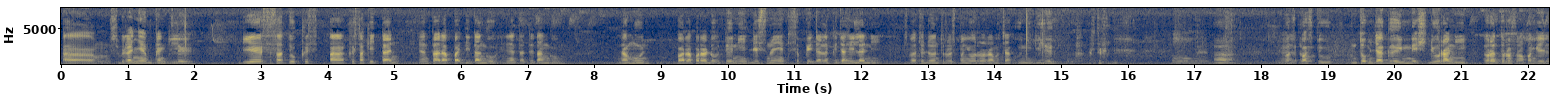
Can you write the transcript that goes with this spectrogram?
Um, sebenarnya bukan gila. Dia sesuatu kes, uh, kesakitan yang tak dapat ditanggung, yang tak tertanggung. Namun, para-para doktor ni dia sebenarnya tersepit dalam kejahilan ni. Sebab tu diorang terus panggil orang-orang macam aku ni gila. Oh. Ha. Lepas, lepas tu untuk menjaga image diorang ni, diorang terus orang panggil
